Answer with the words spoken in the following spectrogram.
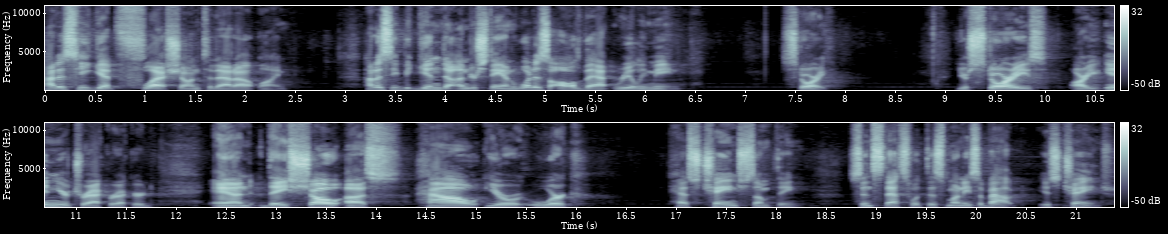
How does he get flesh onto that outline? How does he begin to understand what does all that really mean? Story. Your stories are in your track record, and they show us how your work has changed something since that's what this money's about, is change.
